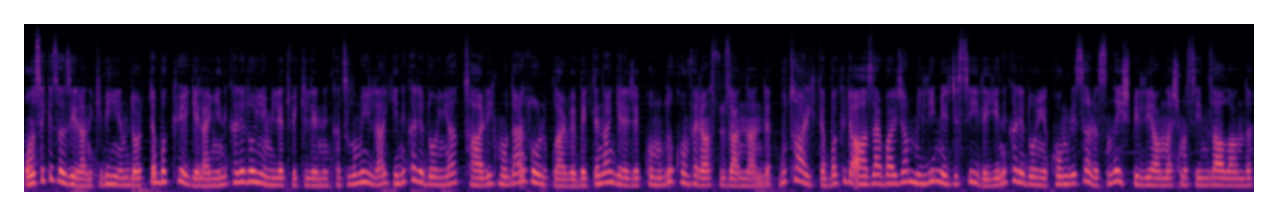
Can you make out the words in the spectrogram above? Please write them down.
18 Haziran 2024'te Bakü'ye gelen Yeni Kaledonya milletvekillerinin katılımıyla Yeni Kaledonya Tarih, Modern Zorluklar ve Beklenen Gelecek konulu konferans düzenlendi. Bu tarihte Bakü'de Azerbaycan Milli Meclisi ile Yeni Kaledonya Kongresi arasında işbirliği anlaşması imzalandı.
